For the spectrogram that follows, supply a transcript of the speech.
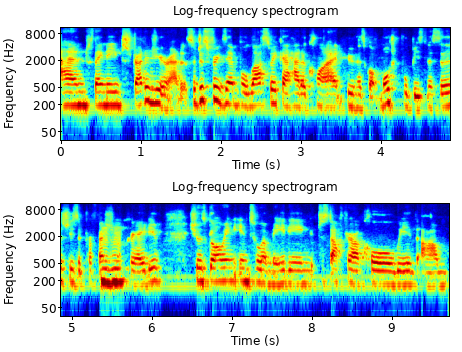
and they need strategy around it. So, just for example, last week I had a client who has got multiple businesses. She's a professional mm-hmm. creative. She was going into a meeting just after our call with um,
